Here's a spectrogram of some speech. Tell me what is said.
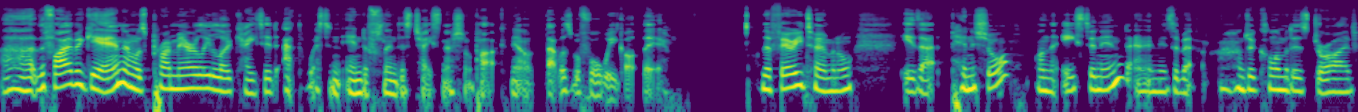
uh, the fire began and was primarily located at the western end of Flinders Chase National Park. Now, that was before we got there. The ferry terminal is at Penneshaw on the eastern end and is about 100 kilometres drive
